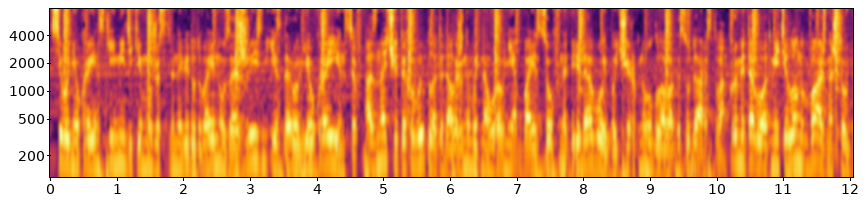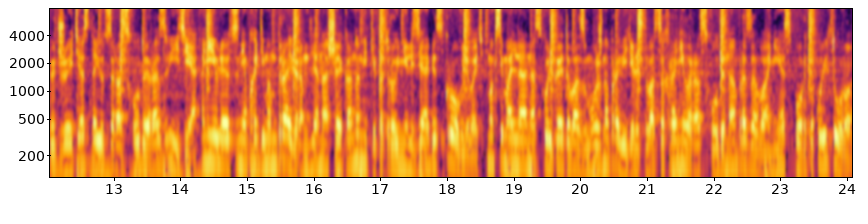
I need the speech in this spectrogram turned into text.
Сегодня украинские медики мужественно ведут войну за жизнь и здоровье украинцев, а значит их выплаты должны быть на уровне бойцов на передовой, подчеркнул глава государства. Кроме того, отметил он, важно, что в бюджете остаются расходы развития. Они являются необходимым драйвером для нашей экономики, которую нельзя обескровливать. Максимально, насколько это возможно, правительство сохранило расходы на образование, спорт и культуру.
